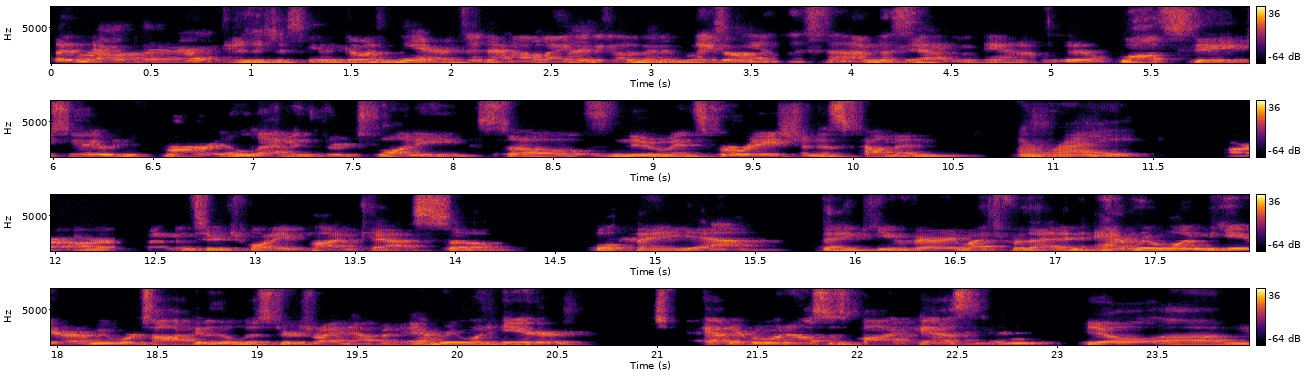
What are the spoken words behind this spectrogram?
put it out there, and it just it goes in the air. It's That's that moment, and then it I moves on. can't listen. I'm the Yeah. same. Yeah. I'm Well, stay tuned for 11 through 20. So new inspiration is coming. All right. Our, our 11 through 20 podcast. So, well, thank, yeah. Thank you very much for that. And everyone here, I mean, we're talking to the listeners right now, but everyone here, check out everyone else's podcast. You'll, um,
